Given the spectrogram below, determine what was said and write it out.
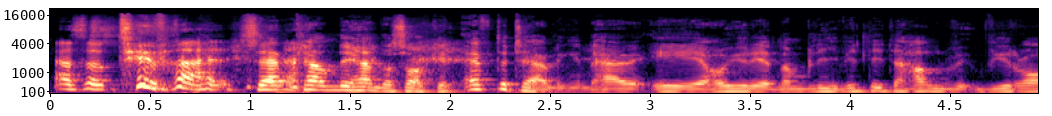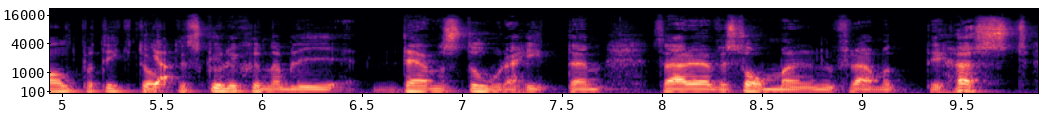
Alltså tyvärr. Sen kan det hända saker efter tävlingen. Det här är, har ju redan blivit lite halvviralt på TikTok. Ja. Det skulle kunna bli den stora hitten så här över sommaren framåt till höst.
